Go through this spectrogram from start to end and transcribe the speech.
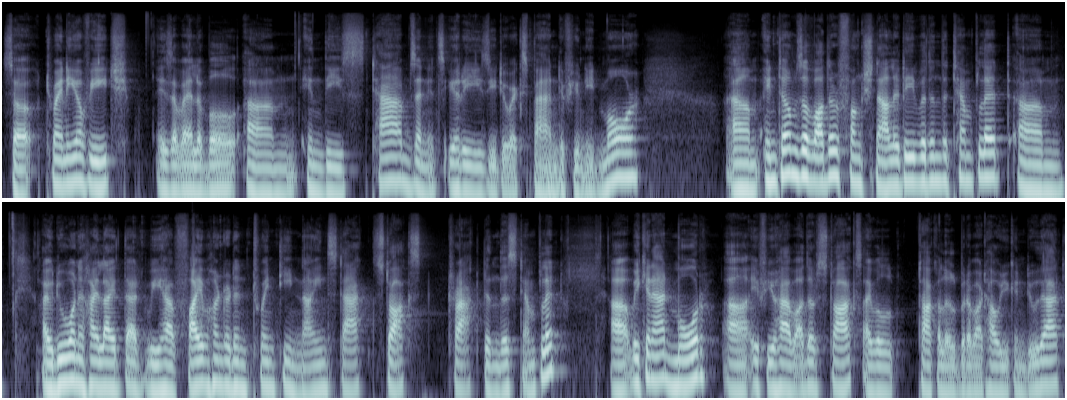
So 20 of each is available um, in these tabs and it's very easy to expand if you need more. Um, in terms of other functionality within the template, um, I do want to highlight that we have 529 stack stocks tracked in this template. Uh, we can add more uh, if you have other stocks. I will talk a little bit about how you can do that.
